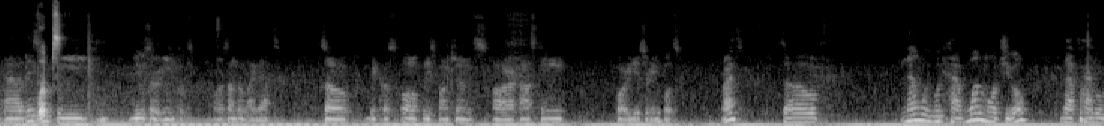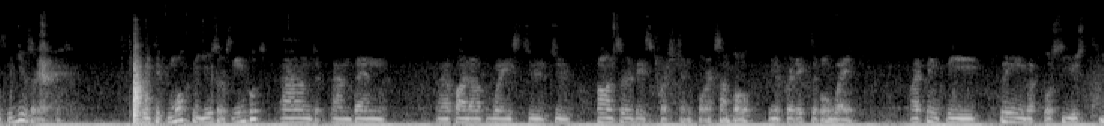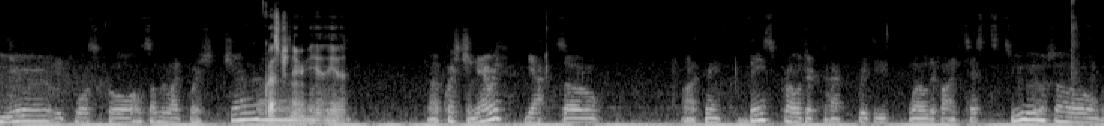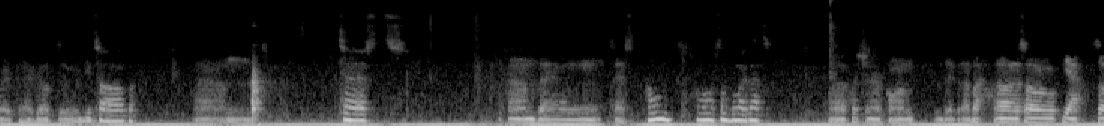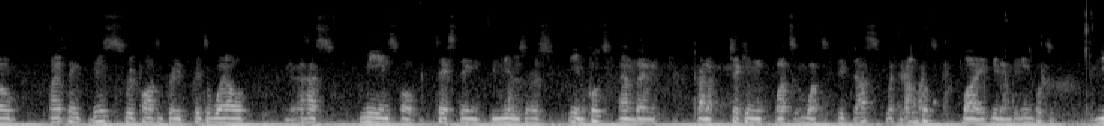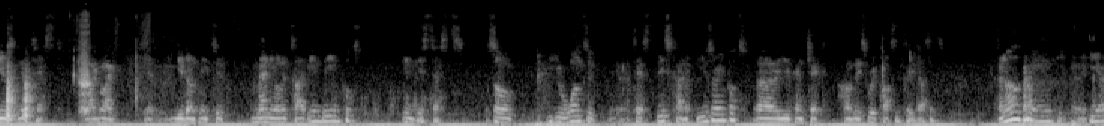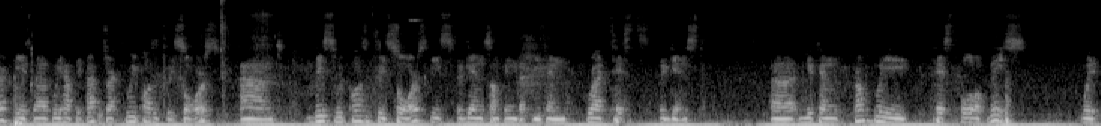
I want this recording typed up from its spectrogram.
Uh, this Whoops. would be user input or something like that. So because all of these functions are asking for user input, right? So now we would have one module that handles the user input. We could mock the user's input and and then uh, find out ways to, to answer this question, for example, in a predictable way. I think the thing that was used here, it was called something like question. Questionary. Yeah, yeah. Uh, questionary. Yeah. So I think this project had pretty well defined tests too. So where can I go to GitHub? Um, tests, and then test prompt or something like that. Uh, questionary prompt. blah, blah, blah. Uh, so yeah. So I think this repository pretty well has means of testing the user's input and then kind of checking what what it does with the input by giving the input using a test. Like like you don't need to manually type in the input in these tests. So you want to test this kind of user input, uh, you can check how this repository does it. Another thing he- here is that we have the abstract repository source, and this repository source is again something that you can write tests against. Uh, you can probably test all of this with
